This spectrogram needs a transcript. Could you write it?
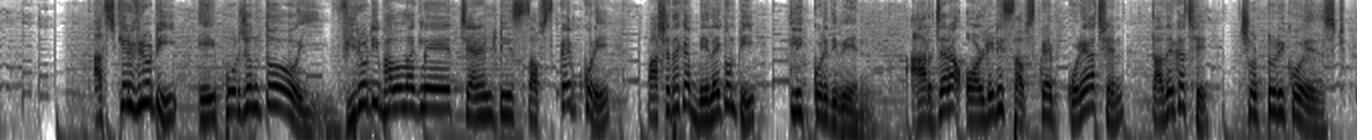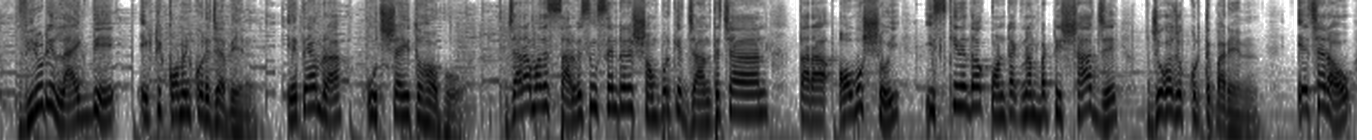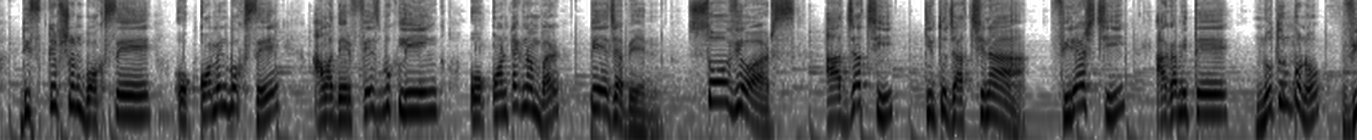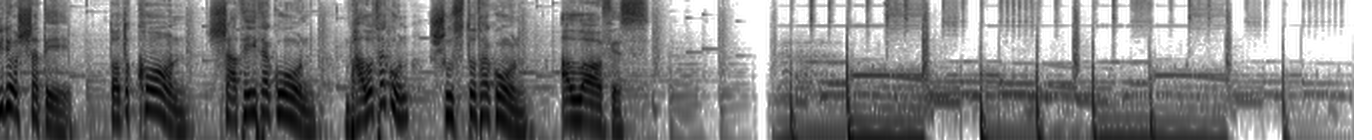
আজকের ভিডিওটি এই পর্যন্তই। ভিডিওটি ভালো লাগলে চ্যানেলটি সাবস্ক্রাইব করে পাশে থাকা বেল আইকনটি ক্লিক করে দিবেন। আর যারা অলরেডি সাবস্ক্রাইব করে আছেন, তাদের কাছে ছোট্ট রিকোয়েস্ট, ভিডিওটি লাইক দিয়ে একটি কমেন্ট করে যাবেন। এতে আমরা উৎসাহিত হব। যারা আমাদের সার্ভিসিং সেন্টারের সম্পর্কে জানতে চান, তারা অবশ্যই স্ক্রিনে দেওয়া কন্ট্যাক্ট নাম্বারটির সাহায্যে যোগাযোগ করতে পারেন। এছাড়াও ডিসক্রিপশন বক্সে ও কমেন্ট বক্সে আমাদের ফেসবুক লিংক ও কন্ট্যাক্ট নাম্বার পেয়ে যাবেন। সো ভিওয়ার্স আজ যাচ্ছি, কিন্তু যাচ্ছি না। ফিরে আসছি আগামীতে নতুন কোনো ভিডিওর সাথে। ততক্ষণ সাথেই থাকুন, ভালো থাকুন, সুস্থ থাকুন। আল্লাহ হাফেজ।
